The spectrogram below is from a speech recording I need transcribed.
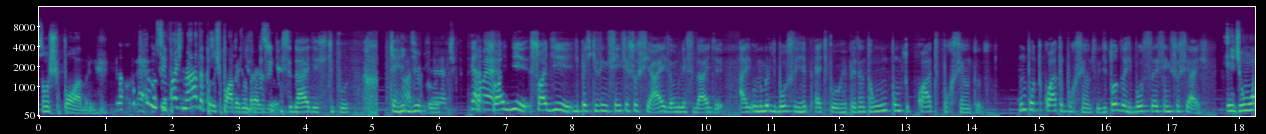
são os pobres. Por que é, não se faz nada pelos pobres no Brasil? universidades, tipo, que é ridículo. Ah, é, tipo, Cara, é... só, de, só de, de pesquisa em ciências sociais, a universidade, a, o número de bolsas é, tipo, representa 1,4%. 1,4% de todas as bolsas das ciências sociais. E de um,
